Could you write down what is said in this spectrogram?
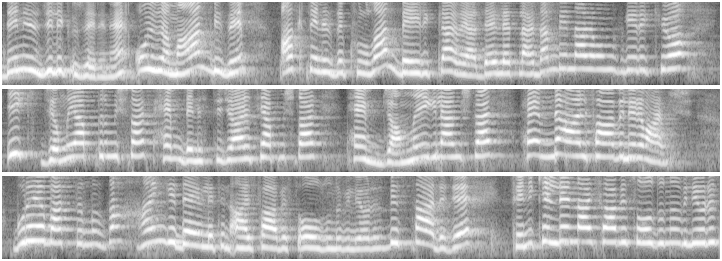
Denizcilik üzerine. O zaman bizim Akdeniz'de kurulan beylikler veya devletlerden birini aramamız gerekiyor. İlk camı yaptırmışlar. Hem deniz ticareti yapmışlar, hem camla ilgilenmişler, hem de alfabeleri varmış. Buraya baktığımızda hangi devletin alfabesi olduğunu biliyoruz. Biz sadece Fenikelilerin alfabesi olduğunu biliyoruz.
